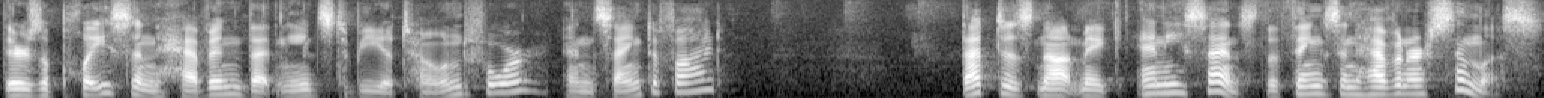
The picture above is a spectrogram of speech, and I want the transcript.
there's a place in heaven that needs to be atoned for and sanctified. That does not make any sense. The things in heaven are sinless,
